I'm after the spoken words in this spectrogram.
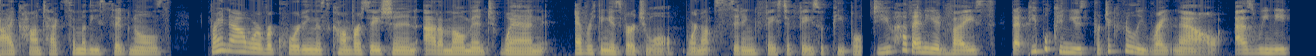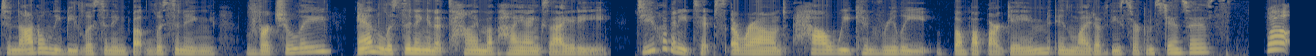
eye contact, some of these signals. Right now, we're recording this conversation at a moment when everything is virtual. We're not sitting face to face with people. Do you have any advice that people can use, particularly right now, as we need to not only be listening, but listening virtually and listening in a time of high anxiety? Do you have any tips around how we can really bump up our game in light of these circumstances? Well,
